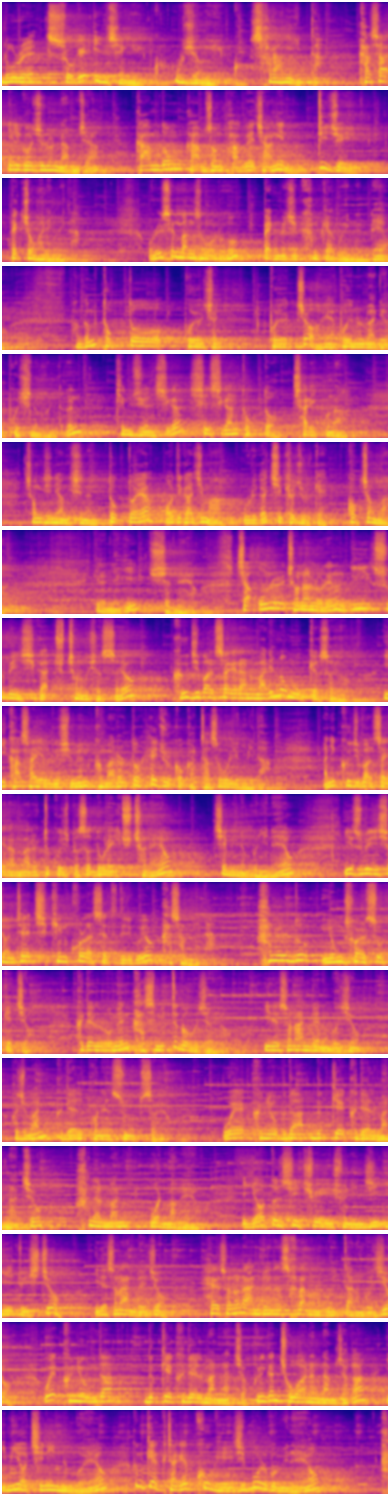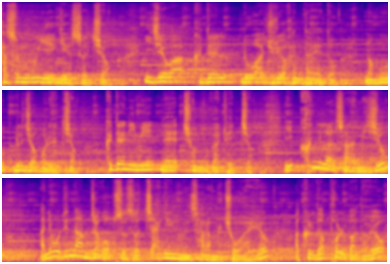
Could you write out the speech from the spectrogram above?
노래 속에 인생이 있고 우정이 있고 사랑이 있다. 가사 읽어주는 남자 감동 감성 파괴 장인 DJ 백종환입니다. 오늘 생방송으로 백뮤직 함께하고 있는데요. 방금 독도 보여줬, 보였죠? 예, 보이는 라디오 보시는 분들은 김수현 씨가 실시간 독도 잘 있구나. 정진양 씨는 독도야 어디 가지 마. 우리가 지켜줄게. 걱정 마. 이런 얘기 주셨네요. 자, 오늘 전할 노래는 이수빈 씨가 추천 오셨어요. 그지발사계라는 말이 너무 웃겨서요. 이 가사 읽으시면 그 말을 또 해줄 것 같아서 올립니다. 아니, 그지발사계라는 말을 듣고 싶어서 노래를 추천해요? 재밌는 분이네요. 이수빈 씨한테 치킨 콜라 세트 드리고요. 가사입니다. 하늘도 용서할 수 없겠죠. 그대를 보면 가슴이 뜨거워져요. 이래서는 안 되는 거죠. 하지만 그댈 보낼 순 없어요. 왜 그녀보다 늦게 그댈 만났죠? 하늘만 원망해요. 이게 어떤 시츄에이션인지 이해되시죠? 이래서는 안 되죠. 해서는 안 되는 사랑을 하고 있다는 거지요. 왜 그녀보다 늦게 그댈 만났죠? 그러니까 좋아하는 남자가 이미 여친이 있는 거예요. 그럼 깨끗하게 포기해야지 뭘 고민해요? 가슴으로 얘기했었죠. 이제와 그댈 놓아주려 한다 해도 너무 늦어버렸죠. 그댄 이미 내 전부가 됐죠. 이 큰일 날 사람이죠. 아니 어디 남자가 없어서 짝이 있는 사람을 좋아해요? 아 그러다 벌 받아요.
